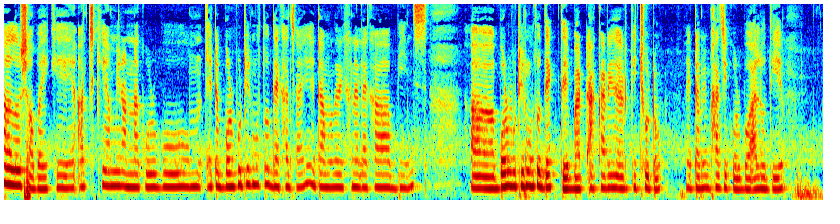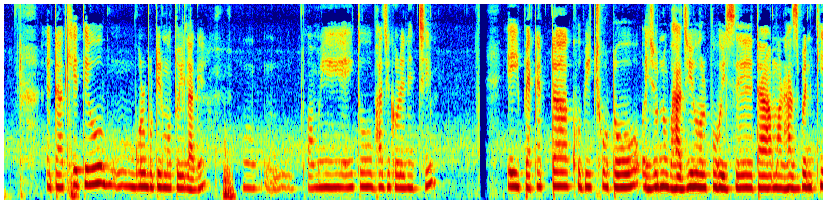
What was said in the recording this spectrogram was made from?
হ্যালো সবাইকে, আজকে আমি রান্না করব, এটা বরবটির মতো দেখা যায়, এটা আমাদের এখানে লেখা বিনস বরবটির মতো দেখতে বাট আকারে আর কি ছোট। এটা আমি ভাজি করব আলু দিয়ে। এটা খেতেও বরবটির মতোই লাগে। আমি এই তো ভাজি করে নিচ্ছি। এই প্যাকেটটা খুবই ছোট এই জন্য ভাজিও অল্প হয়েছে এটা আমার হাজব্যান্ড কি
